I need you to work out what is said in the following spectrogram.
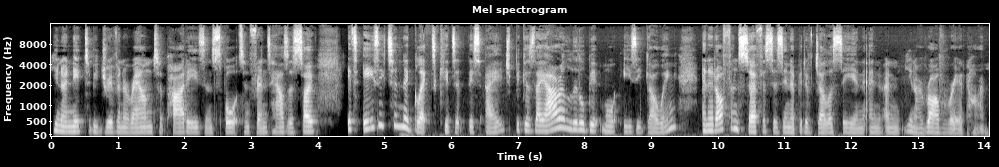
you know, need to be driven around to parties and sports and friends' houses. So it's easy to neglect kids at this age because they are a little bit more easygoing and it often surfaces in a bit of jealousy and, and, and you know, rivalry at home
